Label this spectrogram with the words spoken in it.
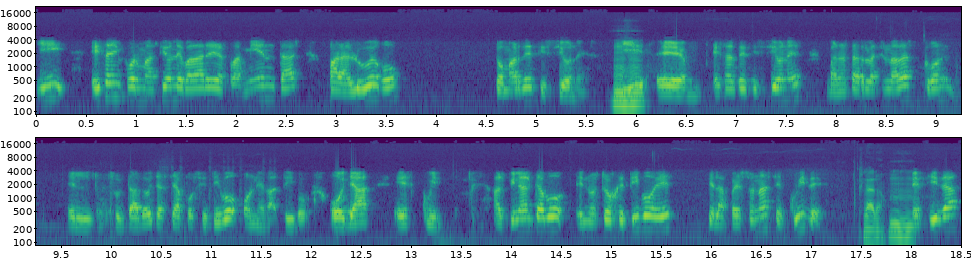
y esa información le va a dar herramientas para luego tomar decisiones. Y eh, esas decisiones van a estar relacionadas con el resultado, ya sea positivo o negativo, o ya es cui- Al fin y al cabo, eh, nuestro objetivo es que la persona se cuide, Claro. Decida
